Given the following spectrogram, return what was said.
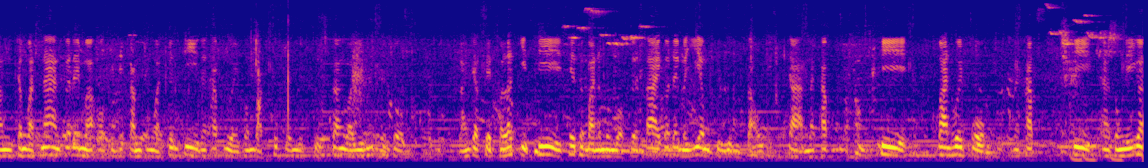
างจังหวัดน่านก็ได้มาออกกิจกรรมจังหวัดเคลื่อนที่นะครับหน่วยบำบัดทุกข์บำบัดสุขสร้างรอยยิ้มให้ประชาชนหลังจากเสร็จภารกิจที่เทศบาลตำบลบ่อเกลือใต้ก็ได้มาเยี่ยมคุณลุงเสาจานนะครับ ที่บ้านห้วยโป่งนะครับ ที่อ่าตรงนี้ก็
